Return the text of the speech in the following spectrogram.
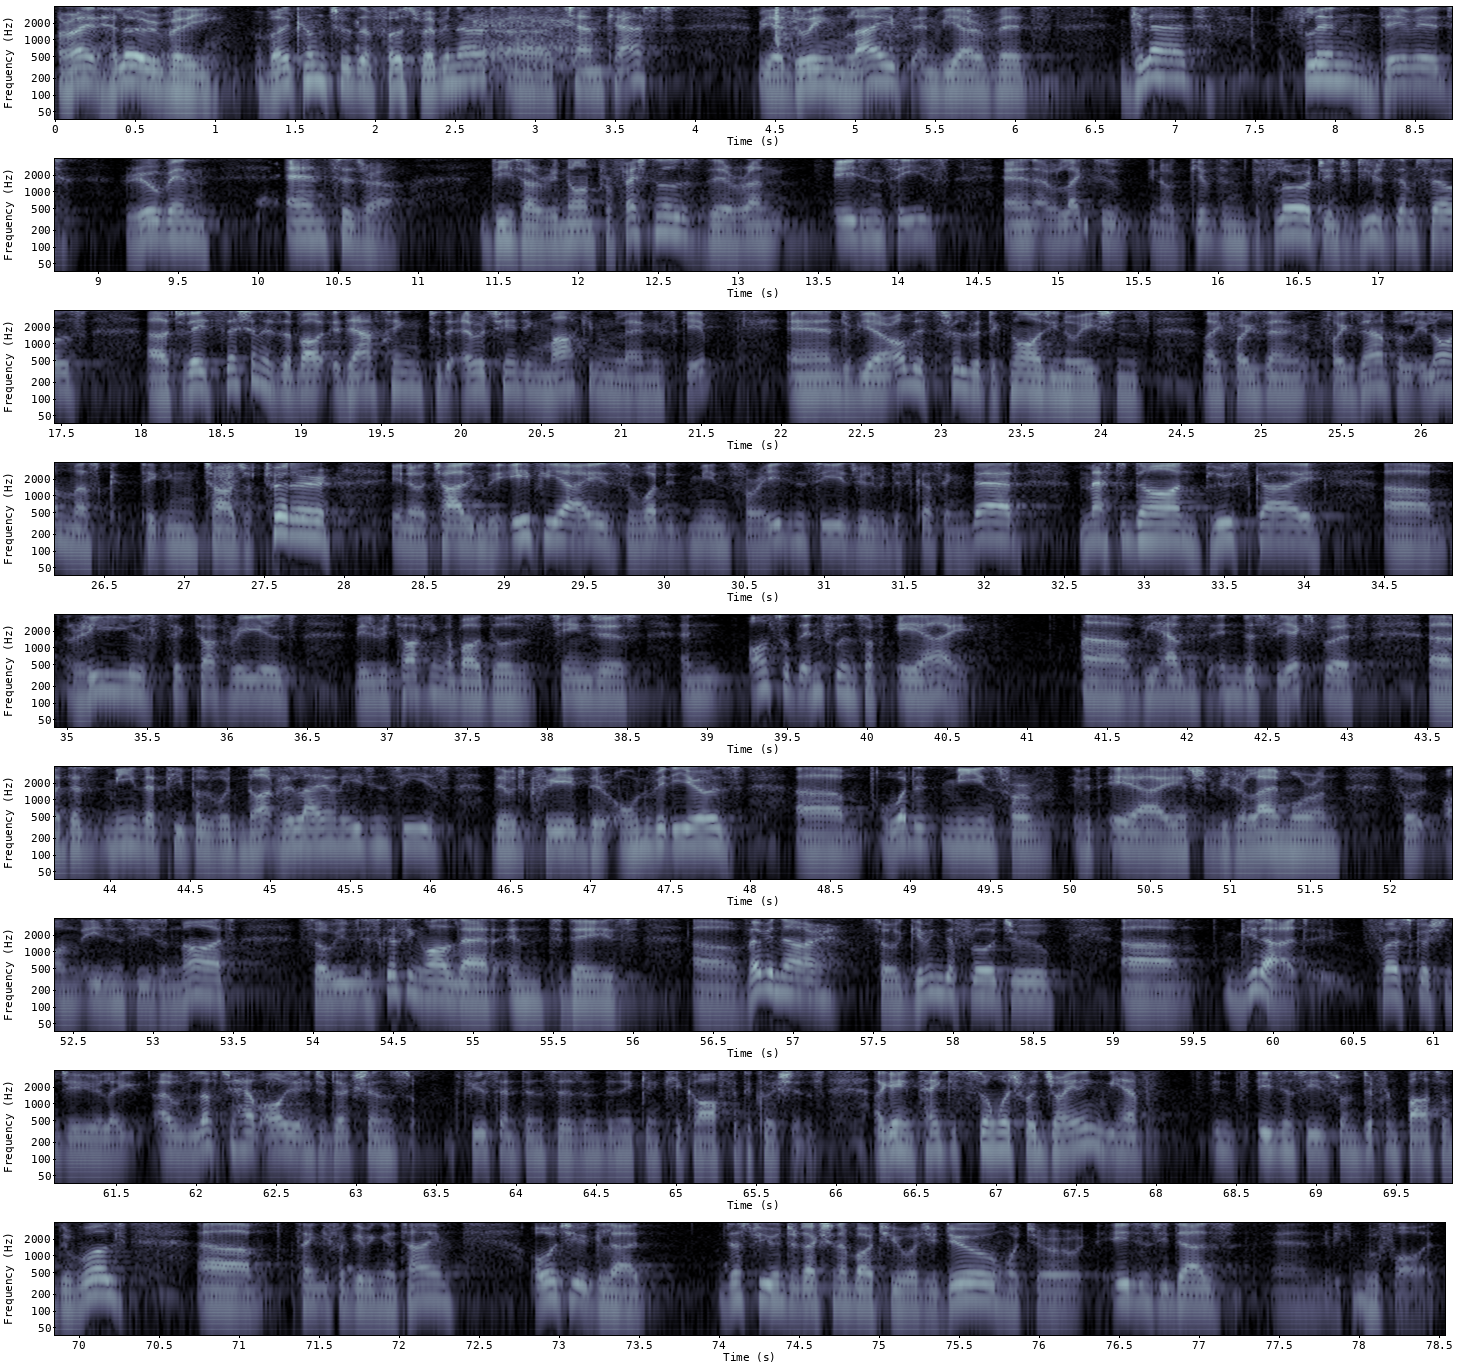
All right, hello everybody. Welcome to the first webinar, uh, Chamcast. We are doing live and we are with Gilad, Flynn, David, Reuben, and Sidra. These are renowned professionals. They run agencies and I would like to you know, give them the floor to introduce themselves. Uh, today's session is about adapting to the ever-changing marketing landscape, and we are always thrilled with technology innovations. Like for example, for example, Elon Musk taking charge of Twitter, you know, charging the APIs, what it means for agencies. We'll be discussing that. Mastodon, Blue Sky, um, Reels, TikTok Reels. We'll be talking about those changes and also the influence of AI uh, we have this industry experts. Uh, does it mean that people would not rely on agencies? They would create their own videos. Um, what it means for with AI, should we rely more on so on agencies or not? So we'll be discussing all that in today's uh, webinar. So giving the floor to um, Gilad. First question to you. Like I would love to have all your introductions, a few sentences, and then you can kick off with the questions. Again, thank you so much for joining. We have agencies from different parts of the world. Um, thank you for giving your time. Over to you, Gilad. Just a few introduction about you, what you do, what your agency does, and we can move forward.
